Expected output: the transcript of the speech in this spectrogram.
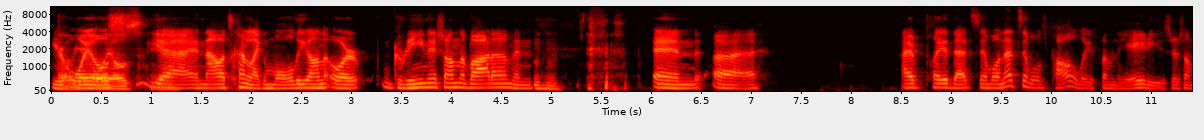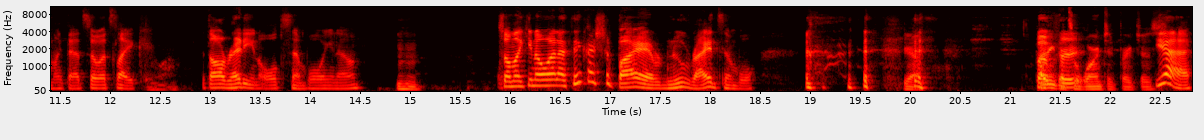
your Oh, your oils, oils, yeah. yeah. and now it's kind of like moldy on the or greenish on the bottom and hmm and uh I've played that cymbal and that cymbal is probably from the 80s or something like that so it's like it's already an old cymbal, you know. Mhm. So I'm like, you know what? I think I should buy a new ride cymbal. Yeah. But I think that's a warranted purchase. Yeah,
